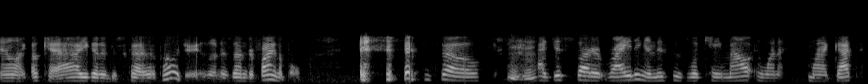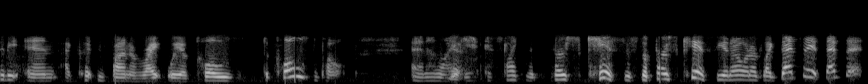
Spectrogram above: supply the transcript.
And I'm like, okay, how are you gonna describe what poetry is? It's undefinable. so mm-hmm. I just started writing, and this is what came out. And when I when I got to the end, I couldn't find a right way of close to close the poem. And I'm like, yes. it's like the first kiss. It's the first kiss, you know. And I was like, that's it, that's it.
